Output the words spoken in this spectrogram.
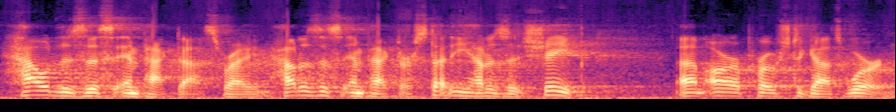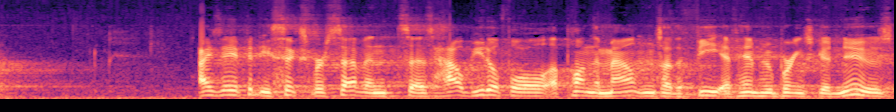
how does this impact us, right? How does this impact our study? How does it shape um, our approach to God's Word? Isaiah 56, verse 7 says, How beautiful upon the mountains are the feet of him who brings good news,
